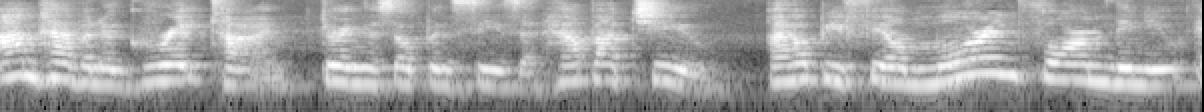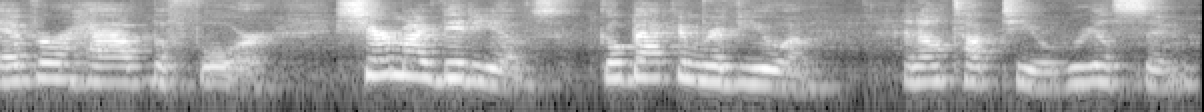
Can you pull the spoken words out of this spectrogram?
I'm having a great time during this open season. How about you? I hope you feel more informed than you ever have before. Share my videos, go back and review them, and I'll talk to you real soon.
